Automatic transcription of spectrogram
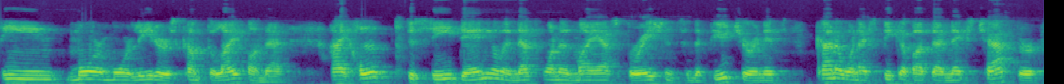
seeing more and more leaders come to life on that. I hope to see Daniel, and that's one of my aspirations in the future. And it's kind of when I speak about that next chapter,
